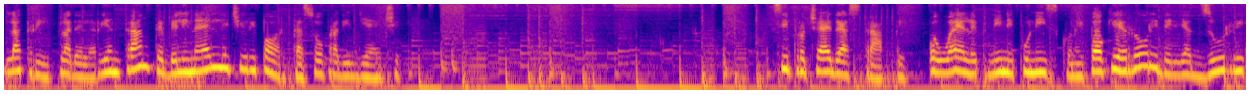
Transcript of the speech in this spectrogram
la tripla del rientrante Bellinelli ci riporta sopra di 10. Si procede a strappi, Owell e Pnini puniscono i pochi errori degli azzurri,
